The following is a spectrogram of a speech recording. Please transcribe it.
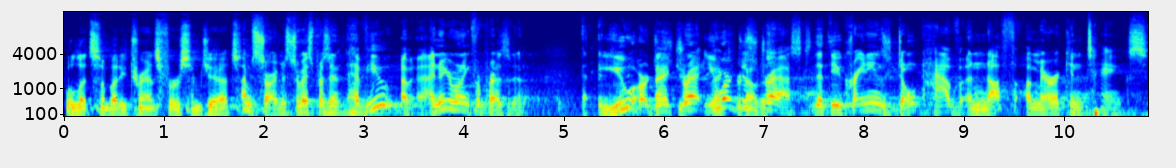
we'll let somebody transfer some jets. I'm sorry, Mr. Vice President, have you, uh, I know you're running for president. You are, distra- you. you are distressed notice. that the Ukrainians don't have enough American tanks.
